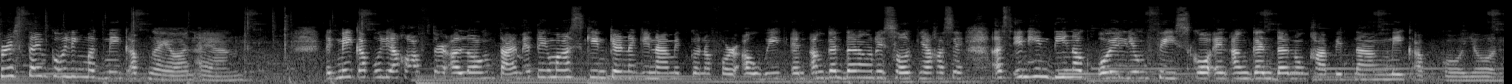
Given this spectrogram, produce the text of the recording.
first time ko uling mag-makeup ngayon. Ayan. Nag-makeup uli ako after a long time. Ito yung mga skincare na ginamit ko na for a week. And ang ganda ng result niya kasi as in hindi nag-oil yung face ko and ang ganda ng kapit ng makeup ko. yon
